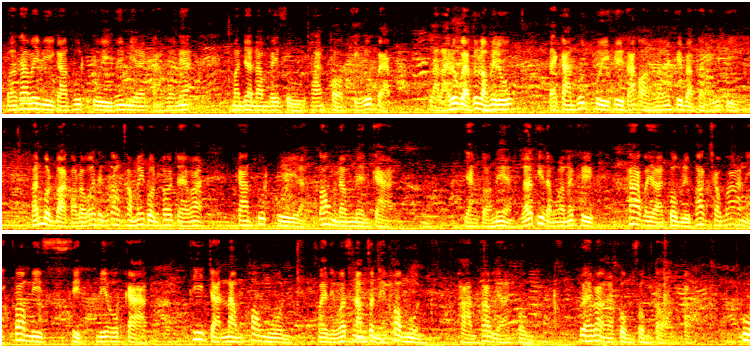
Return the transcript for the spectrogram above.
เพราะถ้าไม่มีการพูดคุยไม่มีอะไรต่างพวกเนี้ยมันจะนำไปสู่ทางออกอีกรูปแบบหลายๆรูปแบบที่เราไม่รู้ แต่การพูดคุยคือทางออกของนั้นคือแบบสันติวิธีเพราะฉะนั้นบทบาทของเราก็ถึงต้องทำให้คนเข้าใจว่าการพูดคุยอะต้องดำเนินการอย่างต่อเนื่อง แล้วที่สำคัญก็คือ ภาคประชาคมหรือภาคชาวบ้านนี่ก็มีสิทธิ์มีโอกาสที่จะนำข้อมูลหมายถึงว่านำเสนอข้อมูลผ่านภาคประชาคม เพื่อให้ภาคประชาคมส่งต่อกับผู้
